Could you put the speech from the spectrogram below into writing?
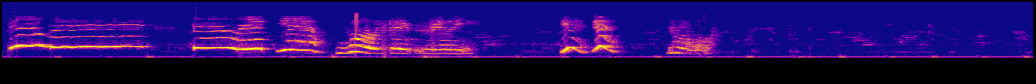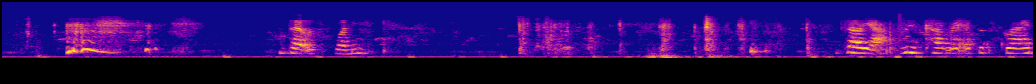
spill it. Spill it. Yeah. Whoa, is that really? Yeah, yeah. No. That was funny. So yeah, please comment and subscribe.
